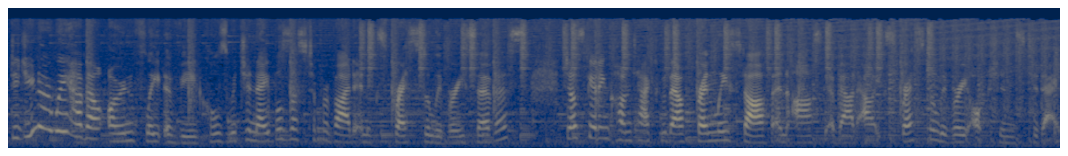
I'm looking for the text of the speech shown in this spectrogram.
Did you know we have our own fleet of vehicles which enables us to provide an express delivery service? Just get in contact with our friendly staff and ask about our express delivery options today.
